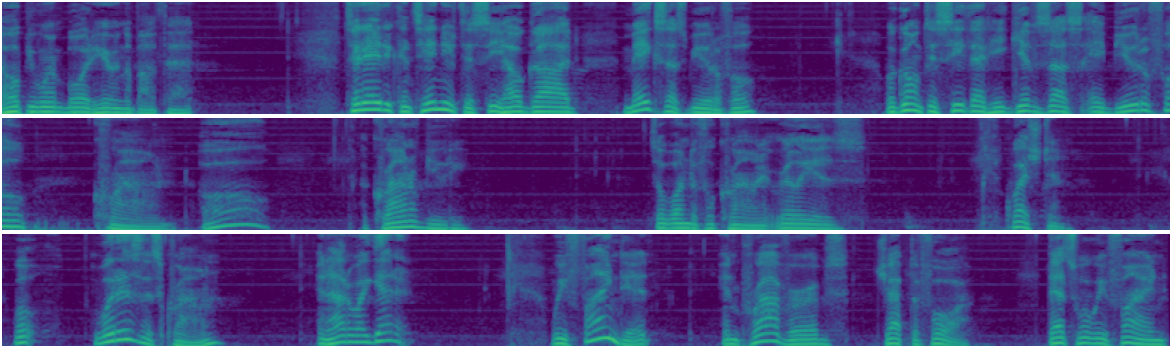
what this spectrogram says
I hope you weren't bored hearing about that. Today, to continue to see how God makes us beautiful, we're going to see that He gives us a beautiful crown. Oh, a crown of beauty. It's a wonderful crown. It really is. Question what is this crown and how do I get it? We find it in Proverbs chapter 4. That's where we find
